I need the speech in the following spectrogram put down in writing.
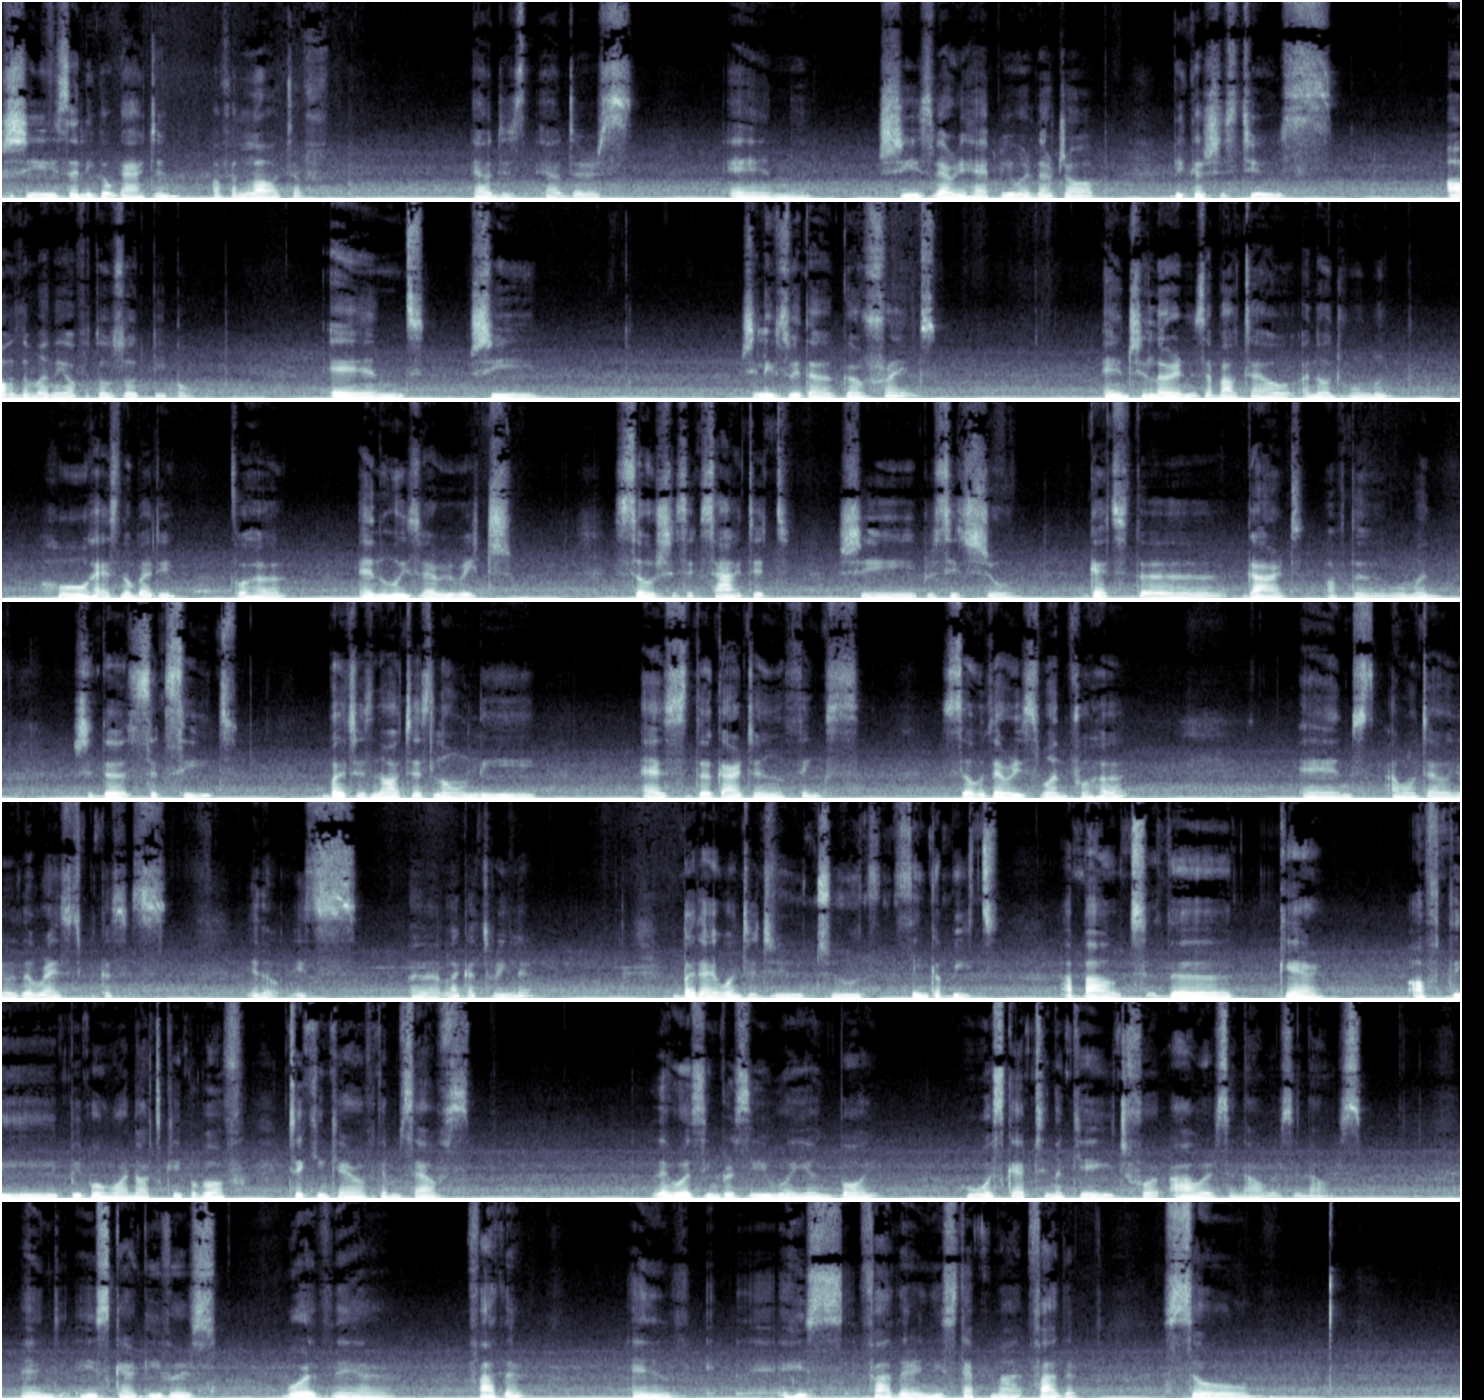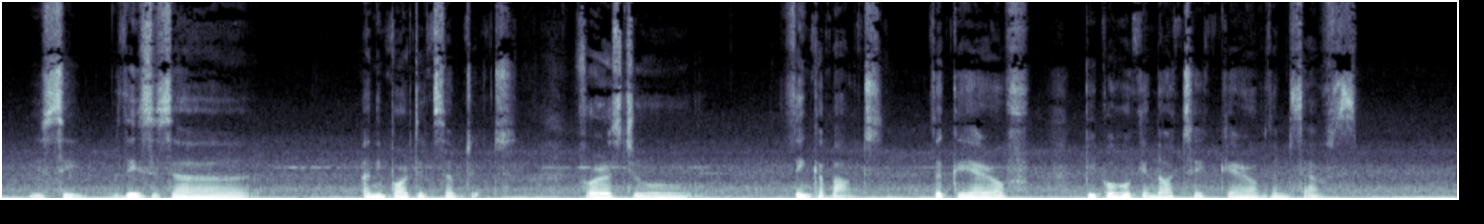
She is a legal guardian of a lot of elders, elders and she is very happy with her job because she steals all the money of those old people. And she she lives with a girlfriend and she learns about an old woman who has nobody for her and who is very rich. So she's excited. She proceeds to get the guard of the woman. She does succeed, but is not as lonely as the guardian thinks. So there is one for her and I won't tell you the rest because it's, you know, it's uh, like a thriller. But I wanted you to think a bit about the care of the people who are not capable of taking care of themselves. There was in Brazil a young boy who was kept in a cage for hours and hours and hours and his caregivers were their father and his father and his stepfather. So you see, this is a, an important subject for us to think about the care of people who cannot take care of themselves.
